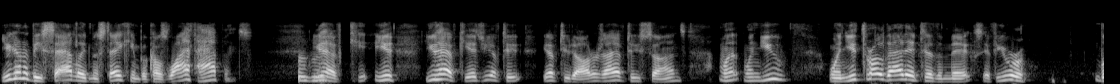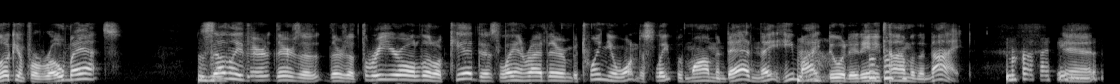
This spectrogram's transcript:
you're going to be sadly mistaken because life happens. Mm-hmm. You have you you have kids. You have two you have two daughters. I have two sons. When when you when you throw that into the mix, if you were looking for romance, mm-hmm. suddenly there there's a there's a three year old little kid that's laying right there in between you, wanting to sleep with mom and dad, and they, he might do it at any time of the night. Right. And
